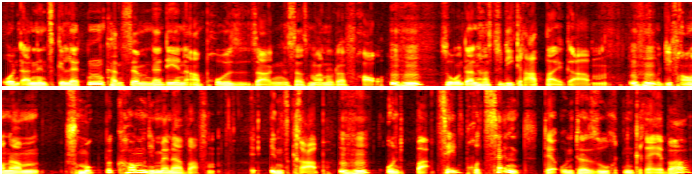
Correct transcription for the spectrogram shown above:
und an den Skeletten kannst du ja mit einer DNA-Probe sagen, ist das Mann oder Frau. Mhm. So, und dann hast du die Grabbeigaben. Mhm. Und die Frauen haben Schmuck bekommen, die Männer Waffen ins Grab. Mhm. Und bei 10 Prozent der untersuchten Gräber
